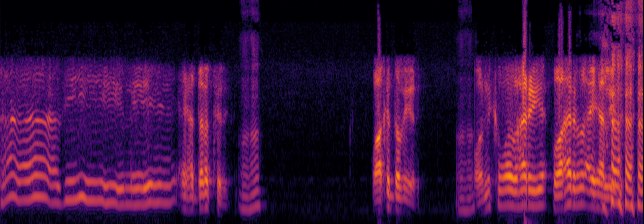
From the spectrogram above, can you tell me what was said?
qaadine ay haddana tiri waa ka daba iri oo ninkan waa hariya waa hari la ayaa layidhi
